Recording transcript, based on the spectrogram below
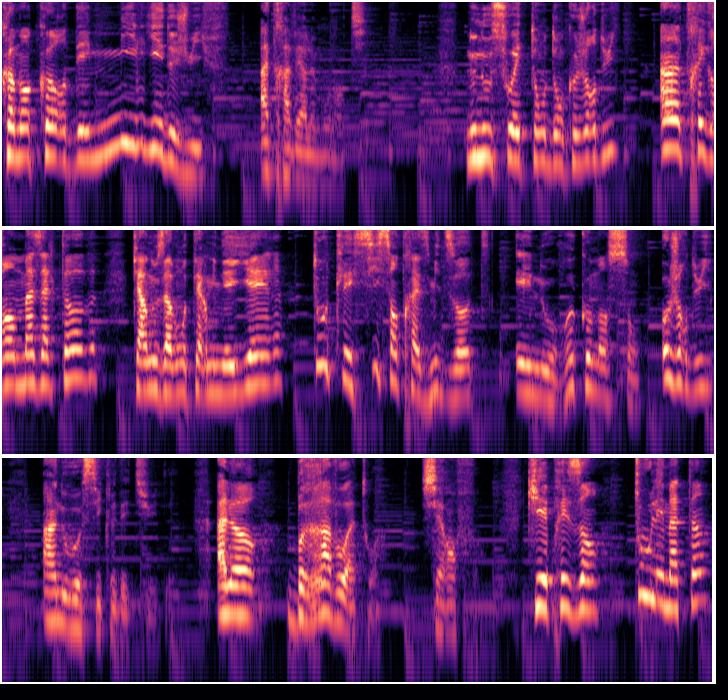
comme encore des milliers de juifs à travers le monde entier. Nous nous souhaitons donc aujourd'hui un très grand Mazal Tov, car nous avons terminé hier toutes les 613 mitzvot et nous recommençons aujourd'hui un nouveau cycle d'études. Alors, bravo à toi, cher enfant, qui est présent tous les matins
